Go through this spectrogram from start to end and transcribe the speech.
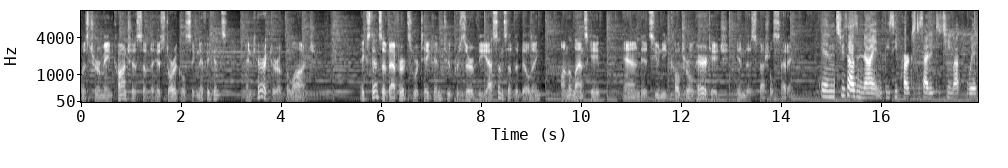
was to remain conscious of the historical significance and character of the lodge. Extensive efforts were taken to preserve the essence of the building on the landscape and its unique cultural heritage in this special setting. In 2009, BC Parks decided to team up with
